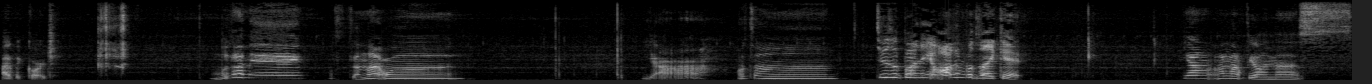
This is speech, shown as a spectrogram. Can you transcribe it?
I look gorge. Look at me. Let's send that one. Yeah. Awesome. Do the bunny. Autumn would like it. Yeah, I'm not feeling this.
